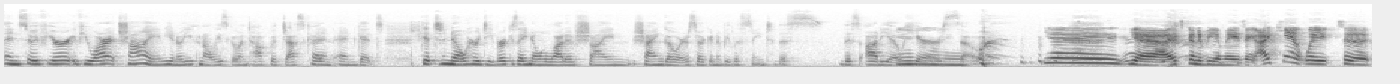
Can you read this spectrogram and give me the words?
And so if you're if you are at Shine you know you can always go and talk with Jessica and, and get get to know her deeper because I know a lot of Shine Shine goers are going to be listening to this this audio mm. here. So, yay! yeah, it's going to be amazing. I can't wait to.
